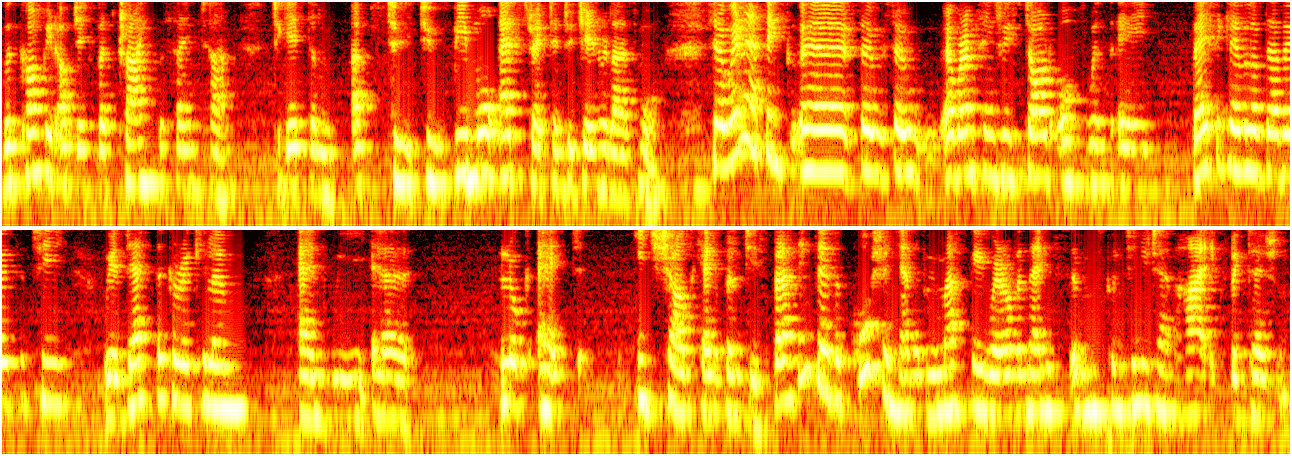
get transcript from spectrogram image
with concrete objects, but trying at the same time to get them up to, to be more abstract and to generalize more. So when I think, uh, so, so uh, what I'm saying is we start off with a basic level of diversity, we adapt the curriculum, and we uh, look at each child's capabilities. But I think there's a caution here that we must be aware of, and that is must continue to have high expectations.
